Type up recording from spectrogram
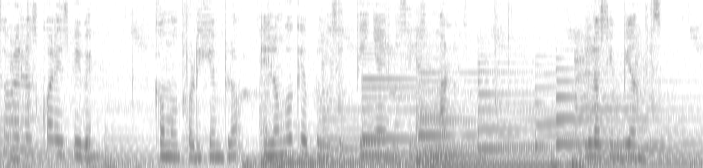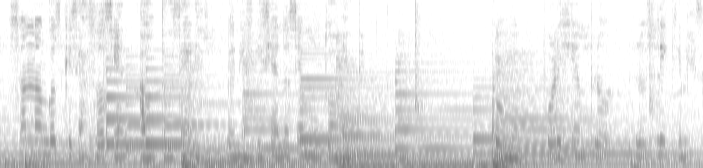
sobre los cuales viven, como por ejemplo el hongo que produce piña en los seres humanos. Los simbiontes son hongos que se asocian a otros seres, beneficiándose mutuamente, como por ejemplo los líquenes.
